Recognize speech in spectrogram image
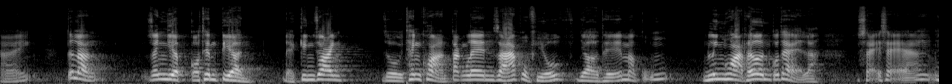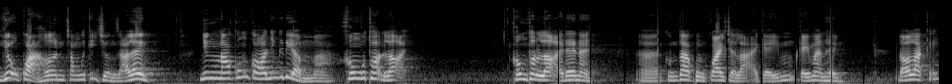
Đấy. tức là doanh nghiệp có thêm tiền để kinh doanh rồi thanh khoản tăng lên giá cổ phiếu nhờ thế mà cũng linh hoạt hơn có thể là sẽ sẽ hiệu quả hơn trong cái thị trường giá lên nhưng nó cũng có những cái điểm mà không có thuận lợi. Không thuận lợi đây này. À, chúng ta cùng quay trở lại cái cái màn hình. Đó là cái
